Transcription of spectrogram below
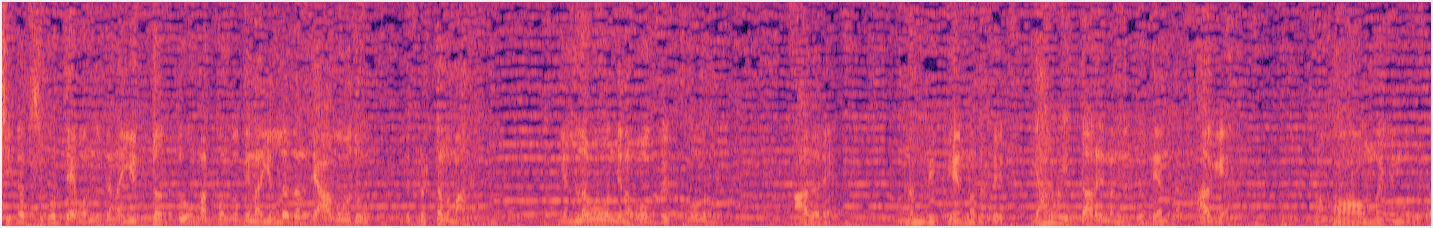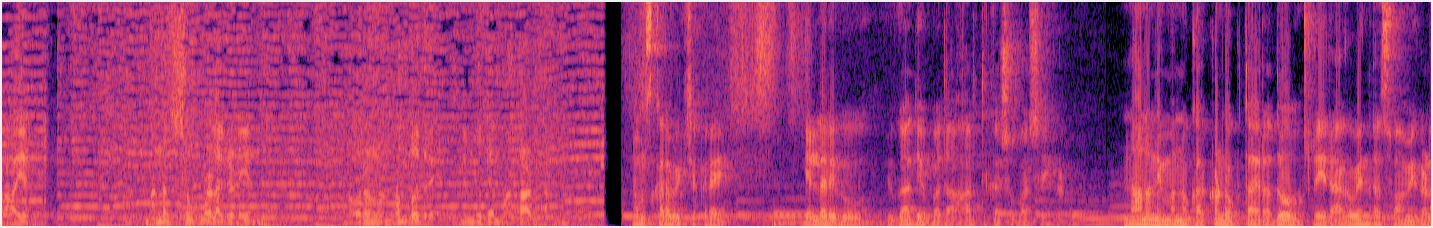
ಸಿಗದ್ ಸಿಗುತ್ತೆ ಒಂದು ದಿನ ಇದ್ದದ್ದು ಮತ್ತೊಂದು ದಿನ ಇಲ್ಲದಂತೆ ಆಗುವುದು ಇದು ಕೃಷ್ಣನ ಮಾತು. ಎಲ್ಲವೂ ಒಂದಿನ ಹೋಗ್ಬೇಕು, ಹೋಗಬೇಕು. ಆದರೆ ನಂಬಿಕೆ ಅನ್ನೋದು ಬೇಕು. ಯಾರು ಇದ್ದಾರೆ ನನ್ನ ಜೊತೆ ಅಂತ. ಹಾಗೆ ಮಹಾಮಹಿಮರು ರಾಯರು, ಮನಸ್ಸು ಒಳಗಡೆಯಿಂದ ಅವರನ್ನು ನಂಬಿದ್ರೆ ನಿಮ್ಮ ಜೊತೆ ಮಾತಾಡ್ತಾರೆ. ನಮಸ್ಕಾರ ವೀಕ್ಷಕರೇ. ಎಲ್ಲರಿಗೂ ಯುಗಾದಿ ಹಬ್ಬದ ಆರ್ಥಿಕ ಶುಭಾಶಯಗಳು. ನಾನು ನಿಮ್ಮನ್ನು ಕರ್ಕೊಂಡು ಹೋಗ್ತಾ ಇರೋದು ಶ್ರೀ ರಾಘವೇಂದ್ರ ಸ್ವಾಮಿಗಳ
